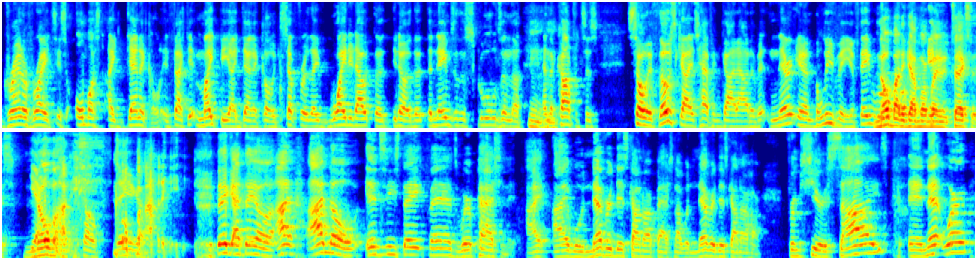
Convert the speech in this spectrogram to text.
grant of rights is almost identical. In fact, it might be identical, except for they've whited out the you know the, the names of the schools and the mm-hmm. and the mm-hmm. conferences. So if those guys haven't got out of it, and they're, you know, believe me, if they nobody got more money than Texas, yeah, nobody. So there nobody. you go. They got their own. I I know NC State fans. We're passionate. I I will never discount our passion. I will never discount our heart. From sheer size and network,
